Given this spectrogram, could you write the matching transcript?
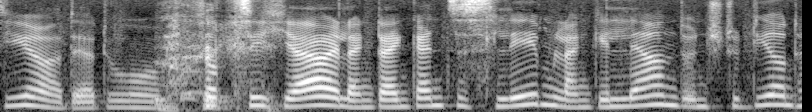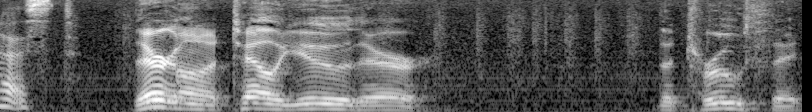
Dir, der du 40 Jahre lang, dein ganzes Leben lang gelernt und studiert hast. They're going to tell you their the truth that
